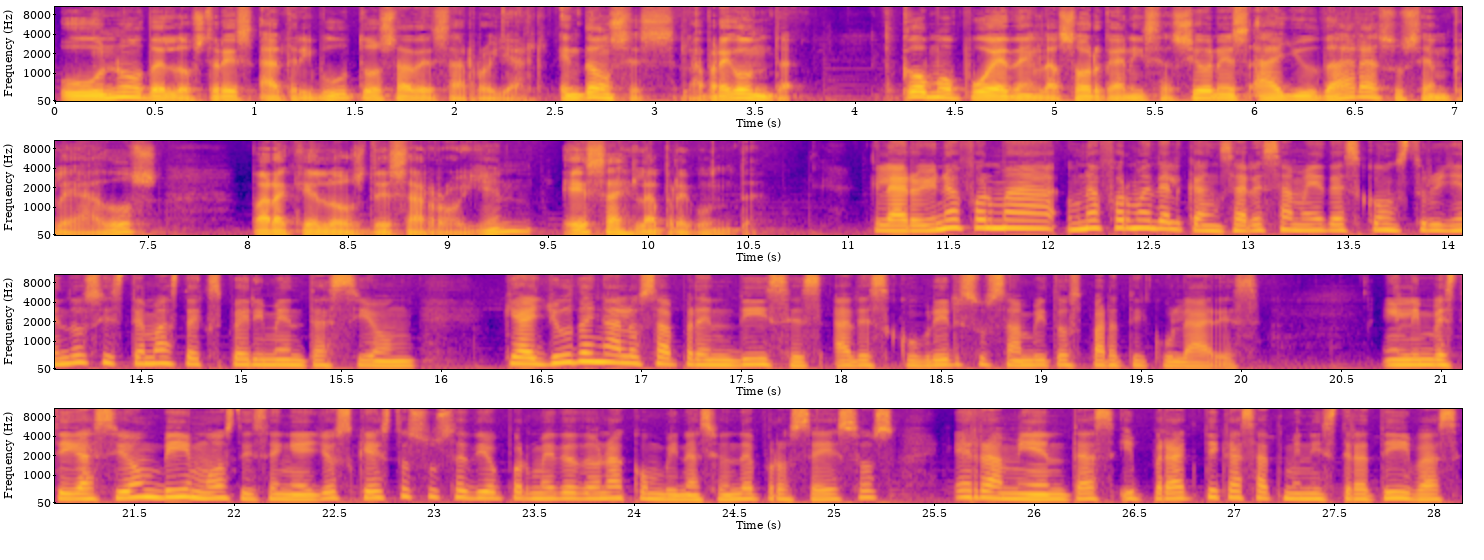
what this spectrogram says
uno de los tres atributos a desarrollar. Entonces, la pregunta, ¿cómo pueden las organizaciones ayudar a sus empleados para que los desarrollen? Esa es la pregunta. Claro, y una forma, una forma de alcanzar esa meta es construyendo sistemas de experimentación que ayuden a los aprendices a descubrir sus ámbitos particulares. En la investigación vimos, dicen ellos, que esto sucedió por medio de una combinación de procesos, herramientas y prácticas administrativas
